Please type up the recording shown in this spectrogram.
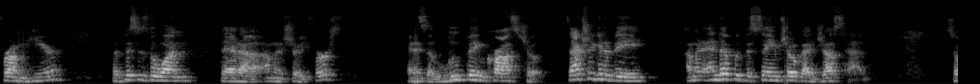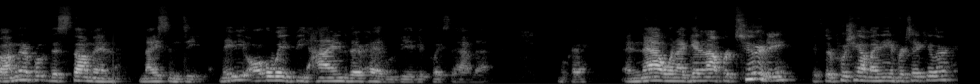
from here, but this is the one that uh, I'm going to show you first, and it's a looping cross choke. It's actually going to be I'm going to end up with the same choke I just had. So I'm going to put this thumb in nice and deep. Maybe all the way behind their head would be a good place to have that. Okay. And now when I get an opportunity, if they're pushing on my knee in particular,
